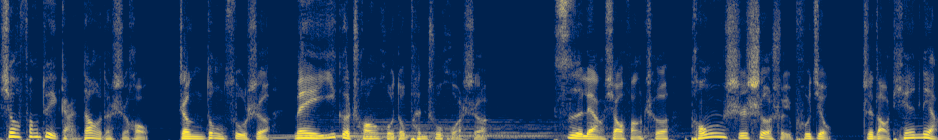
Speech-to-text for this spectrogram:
消防队赶到的时候，整栋宿舍每一个窗户都喷出火舌，四辆消防车同时涉水扑救，直到天亮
